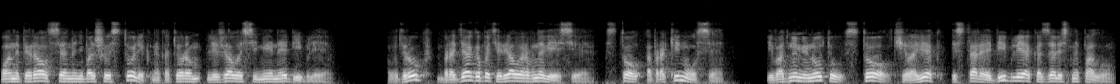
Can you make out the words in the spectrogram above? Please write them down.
Он опирался на небольшой столик, на котором лежала семейная Библия. Вдруг бродяга потерял равновесие, стол опрокинулся, и в одну минуту стол, человек и старая Библия оказались на полу.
